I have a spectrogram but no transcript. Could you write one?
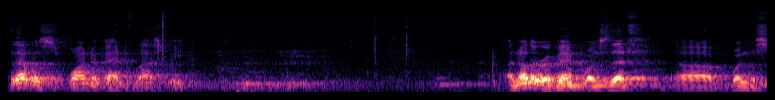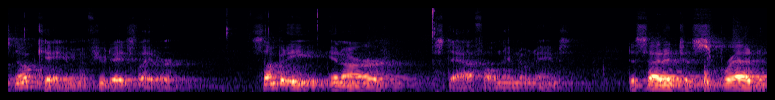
So that was one event last week. Another event was that uh, when the snow came a few days later, somebody in our staff, I'll name no names, decided to spread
